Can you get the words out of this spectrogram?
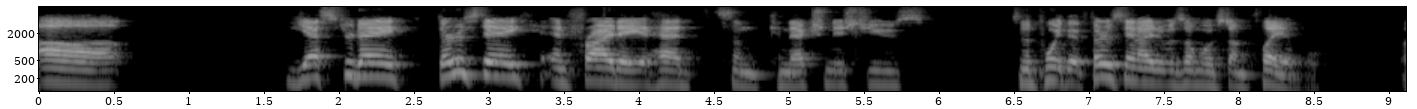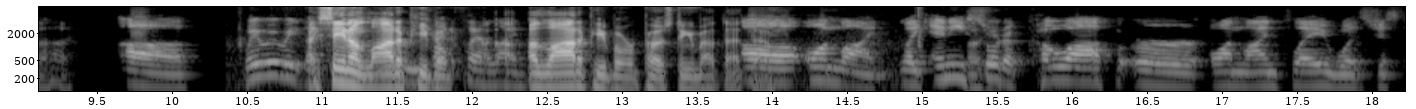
Uh, yesterday, Thursday, and Friday, it had some connection issues to the point that Thursday night it was almost unplayable. Uh-huh. Uh, Wait, wait, wait. I've seen a lot of were you trying people. to play online? A lot of people were posting about that uh, online, like any Okay. sort of co-op or online play was just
